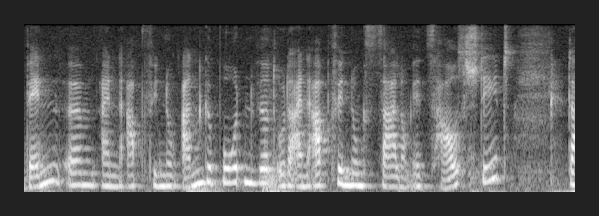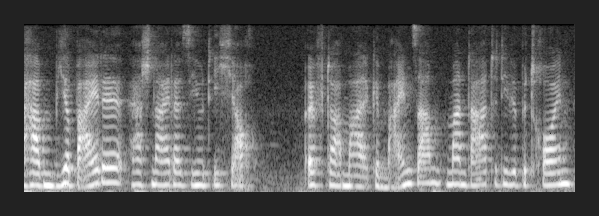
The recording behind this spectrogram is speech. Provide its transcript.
wenn ähm, eine Abfindung angeboten wird oder eine Abfindungszahlung ins Haus steht. Da haben wir beide, Herr Schneider, Sie und ich, auch öfter mal gemeinsam Mandate, die wir betreuen.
